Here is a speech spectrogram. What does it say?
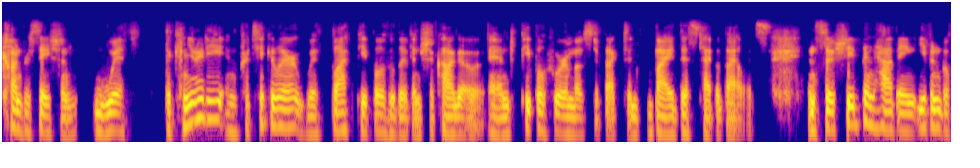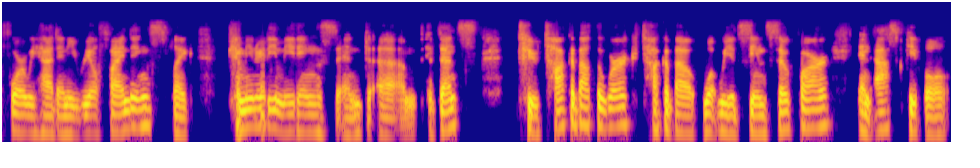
conversation with the community, in particular with Black people who live in Chicago and people who are most affected by this type of violence. And so she'd been having, even before we had any real findings, like community meetings and um, events to talk about the work, talk about what we had seen so far, and ask people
